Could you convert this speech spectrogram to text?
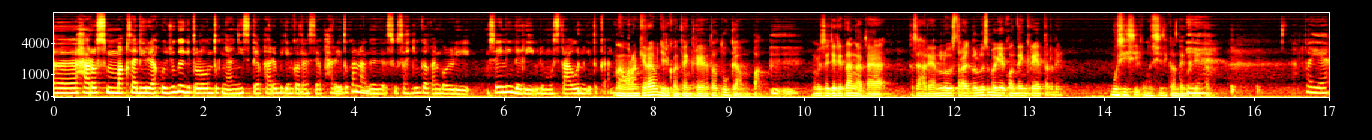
eh, harus memaksa diri aku juga gitu loh untuk nyanyi setiap hari bikin konten setiap hari itu kan agak-agak susah juga kan kalau di misalnya ini dari udah mau setahun gitu kan Nah orang kira menjadi content creator tuh gampang. Nggak bisa cerita nggak kayak keseharian lu, struggle lu sebagai content creator deh. Musisi, musisi content Iya. creator. apa ya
